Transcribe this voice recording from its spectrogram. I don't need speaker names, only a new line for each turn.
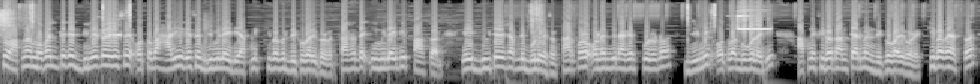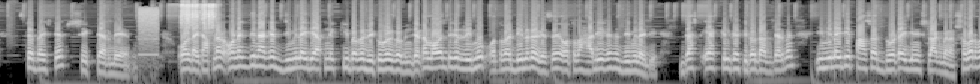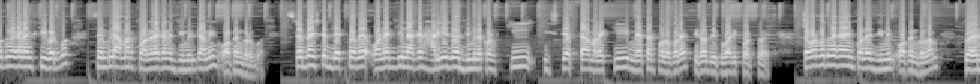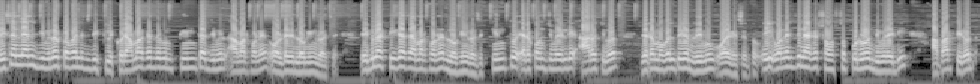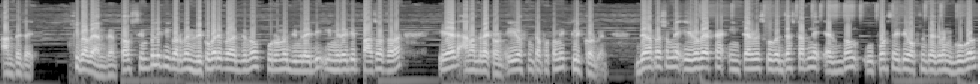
So আপনার mobile থেকে delete হয়ে গেছে অথবা হারিয়ে গেছে জিমেল আইডি আপনি কীভাবে রিকভারি করবেন? তার সাথে ইমেল আইডি পাসওয়ার্ড এই দুইটাই এসে আপনি ভুলে গেছেন। তারপরে অনেকদিন আগের পুরনো জিমেল অথবা গুগল আইডি আপনি ফেরত আনতে পারবেন রিকভারি করে। কীভাবে হয়? স্টেপ বাই স্টেপ শিখতে পারবেন। অলরাইট আপনার অনেকদিন আগের জিমেল আইডি আপনি কীভাবে রিকভারি করবেন? যেটা মোবাইল থেকে রিমুভ অথবা ডিলেট হয়ে গেছে অথবা হারিয়ে গেছে জিমেল আইডি জাস্ট এক ক্লিকে ফেরত আনতে পারবেন। ইমেল আইডি পাসওয়ার্ড দুটাই জিনিস লাগবে না। সবার প্রথমে এখানে আমি কি করব? সিম্পলি আমার ফোনের এখানে জিমেলটা আমি ওপেন করব। স্টেপ বাই স্টেপ দেখতে হবে অনেক দিন আগের হারিয়ে যাওয়া জিমেল অ্যাকাউন্ট কি স্টেপটা মানে কি মেথড ফলো করে ফেরত রিকভারি করতে হয়। সবার প্রথমে এখানে আমি ফোনের জিমেল ওপেন করলাম। তো রিসেন্টলি আমি জিমেলের প্রোফাইলে যদি ক্লিক করি, আমার কাছে দেখুন তিনটা জিমেল আমার ফোনে অলরেডি লগিং রয়েছে। এগুলো ঠিক আছে, আমার ফোনে লগিং রয়েছে, কিন্তু এরকম জিমেলটি আরও ছিল যেটা মোবাইল থেকে রিমুভ হয়ে গেছে। তো এই অনেক দিন আগের সমস্ত পুরনো জিমেল আইডি আবার ফেরত আনতে চাই। কীভাবে আনবেন? তো সিম্পলি কি করবেন? রিকভারি করার জন্য পুরনো Gmail ID email ID password ছাড়া এড আনাদার অ্যাকাউন্ট এই অপশনটা প্রথমে ক্লিক করবেন। দেন আপনার সামনে এইভাবে একটা ইন্টারভিউ করবেন জাস্ট আপনি একদম উপর সাইডে অপশন পেয়ে যাবেন গুগল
